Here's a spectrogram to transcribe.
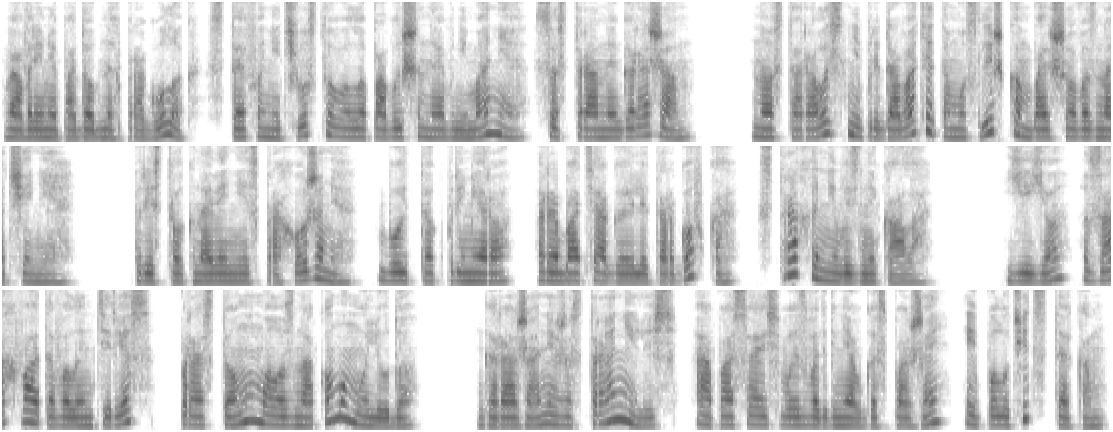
Во время подобных прогулок Стефани чувствовала повышенное внимание со стороны горожан, но старалась не придавать этому слишком большого значения. При столкновении с прохожими, будь то, к примеру, работяга или торговка, страха не возникало. Ее захватывал интерес простому малознакомому люду, Горожане же сторонились, опасаясь вызвать гнев госпожи и получить стеком,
